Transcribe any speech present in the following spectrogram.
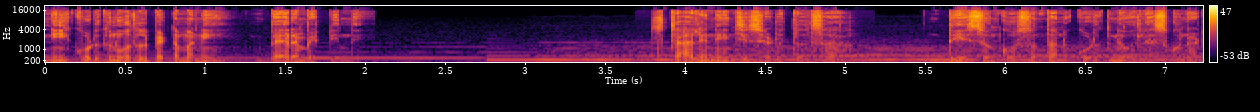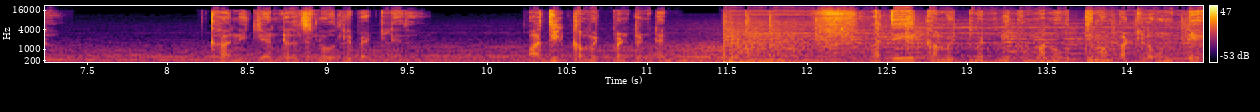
నీ కొడుకును వదిలిపెట్టమని బేరం పెట్టింది. స్టాలిన్ ఏం చేశాడో తెలుసా? దేశం కోసం తన కొడుకుని వదిలేసుకున్నాడు. కానీ జనరల్స్ని వదిలిపెట్టలేదు. అది కమిట్మెంట్ అంటే. అదే కమిట్మెంట్ నీకు మన ఉద్యమం పట్ల ఉంటే.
